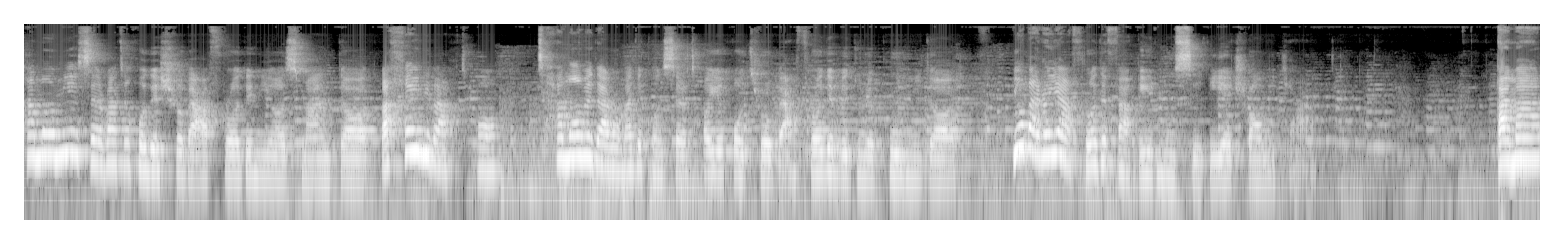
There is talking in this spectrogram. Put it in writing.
تمامی ثروت خودش رو به افراد نیازمند داد و خیلی وقتها تمام درآمد کنسرت های خود رو به افراد بدون پول می‌داد یا برای افراد فقیر موسیقی اجرا می کرد. قمر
